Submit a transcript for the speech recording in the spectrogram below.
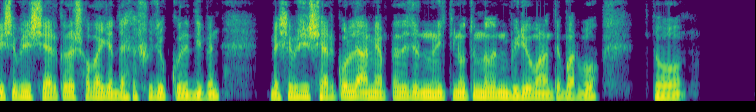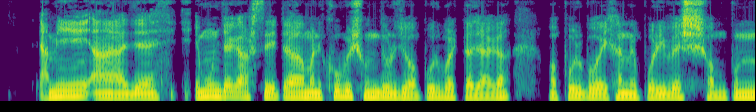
বেশি বেশি শেয়ার করে সবাইকে দেখার সুযোগ করে দিবেন। বেশি বেশি শেয়ার করলে আমি আপনাদের জন্য নিত্য নতুন নতুন ভিডিও বানাতে পারব। তো আমি এমন জায়গা আসছে, এটা মানে খুবই সৌন্দর্য, অপূর্ব একটা জায়গা। অপূর্ব এখানে পরিবেশ সম্পূর্ণ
